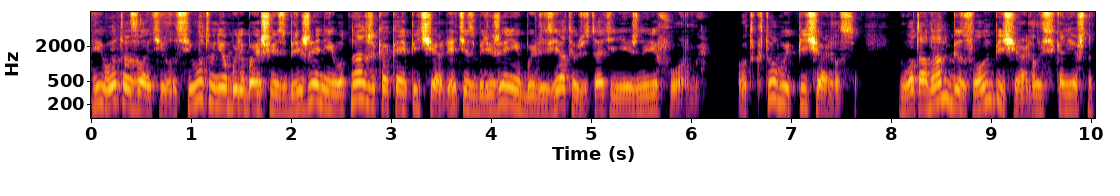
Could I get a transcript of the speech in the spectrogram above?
и вот озолотилась. И вот у нее были большие сбережения, и вот надо же, какая печаль. Эти сбережения были изъяты в результате денежной реформы. Вот кто бы печалился? Вот она, безусловно, печалилась, конечно.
